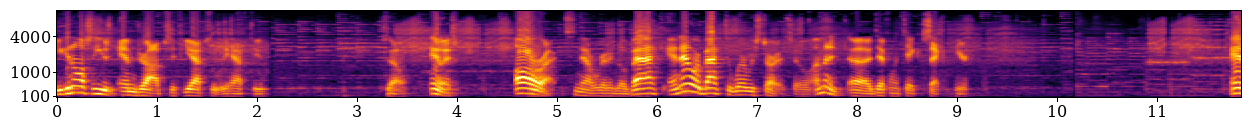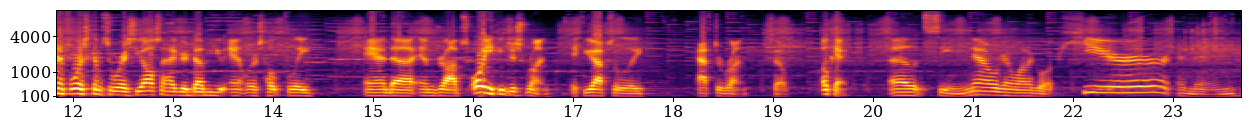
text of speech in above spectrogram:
You can also use M drops if you absolutely have to. So, anyways, all right. Now we're going to go back, and now we're back to where we started. So I'm going to uh, definitely take a second here. And if worse comes to worse, you also have your W antlers, hopefully, and uh, M drops, or you could just run if you absolutely have to run. So, okay. Uh, let's see. Now we're going to want to go up here, and then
